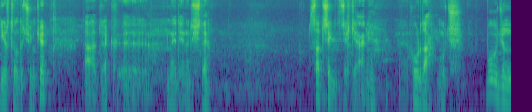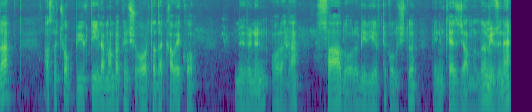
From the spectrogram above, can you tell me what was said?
Yırtıldı çünkü. Ancak e, ne denir işte satışa gidecek yani. E, hurda uç. Bu ucunda aslında çok büyük değil ama bakın şu ortada Kaveco mührünün orada sağa doğru bir yırtık oluştu. Benim tez canlılığım yüzüne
